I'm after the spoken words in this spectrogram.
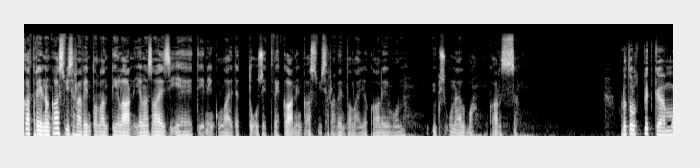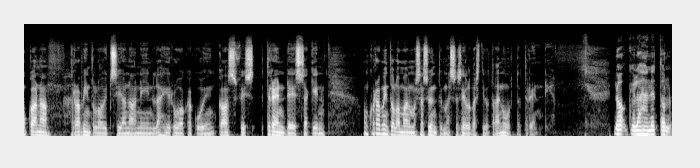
Katriinan kasvisravintolan tilan ja mä sain siihen heti niin kuin laitettua sit vegaanin kasvisravintolan, joka oli mun yksi unelma kanssa. Olet ollut pitkään mukana ravintoloitsijana niin lähiruoka- kuin kasvistrendeissäkin. Onko ravintolamaailmassa syntymässä selvästi jotain uutta trendiä? No kyllähän nyt on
